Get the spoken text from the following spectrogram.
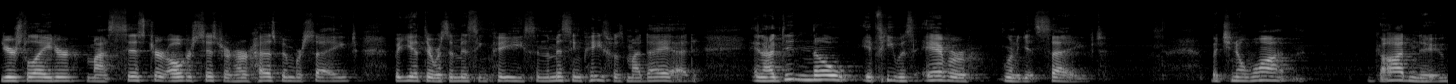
Years later, my sister, older sister, and her husband were saved, but yet there was a missing piece, and the missing piece was my dad. And I didn't know if he was ever going to get saved. But you know what? God knew.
